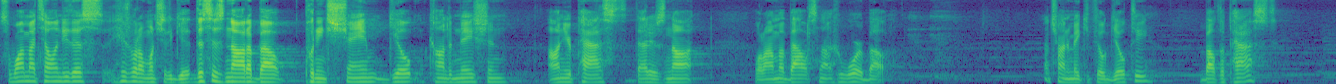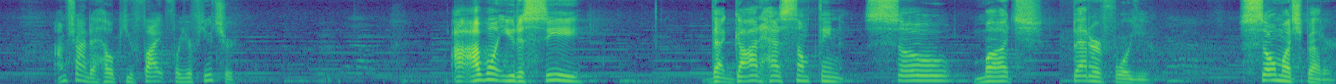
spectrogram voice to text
So, why am I telling you this? Here's what I want you to get this is not about putting shame, guilt, condemnation on your past. That is not what I'm about. It's not who we're about. I'm not trying to make you feel guilty about the past. I'm trying to help you fight for your future. I, I want you to see that God has something so much better for you. So much better.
